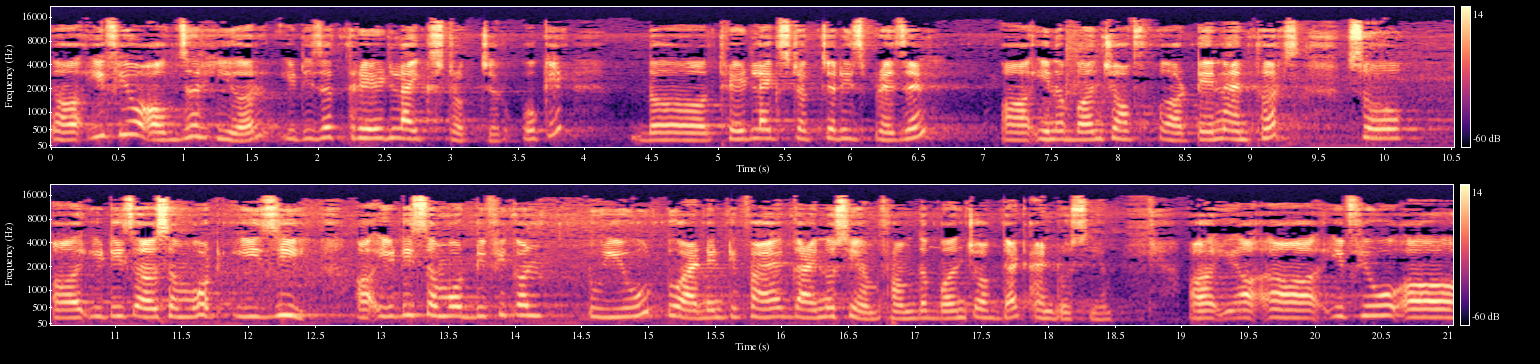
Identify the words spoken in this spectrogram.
Uh, if you observe here it is a thread like structure. Okay. The thread like structure is present uh, in a bunch of 10 anthers. So it is somewhat easy it is somewhat difficult to you to identify a gynoecium from the bunch of that androecium. Uh, uh, if you uh,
